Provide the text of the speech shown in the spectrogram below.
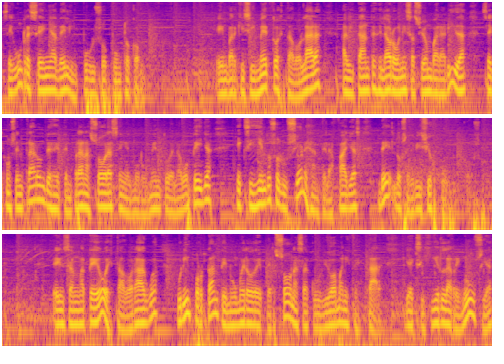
según reseña del impulso.com. En Barquisimeto, Estado Lara, habitantes de la organización Bararida se concentraron desde tempranas horas en el Monumento de la Botella exigiendo soluciones ante las fallas de los servicios públicos. En San Mateo, Estado Aragua, un importante número de personas acudió a manifestar y a exigir la renuncia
